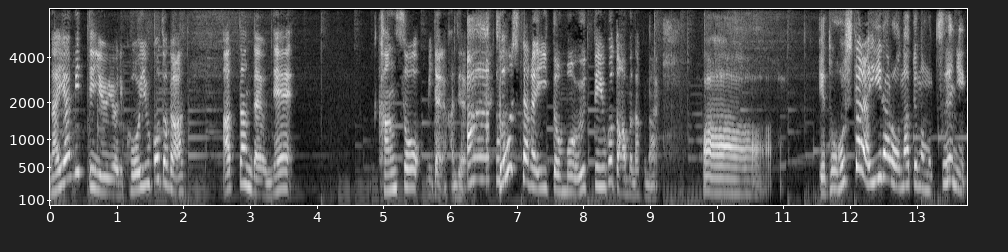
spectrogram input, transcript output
悩みっていうよりこういうことがああったんだよね。感想みたいな感じだどうしたらいいと思うっていうことはあんまなくない？あー。いや、どうしたらいいだろうなっていうのも常に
